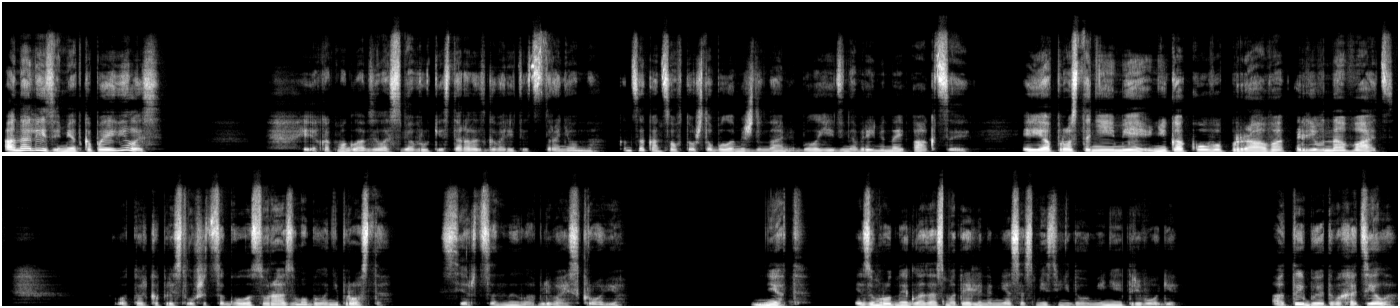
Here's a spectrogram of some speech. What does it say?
«А на Лизе метка появилась?» Я как могла взяла себя в руки и старалась говорить отстраненно. В конце концов, то, что было между нами, было единовременной акцией. И я просто не имею никакого права ревновать. Вот только прислушаться к голосу разума было непросто. Сердце ныло, обливаясь кровью. «Нет». Изумрудные глаза смотрели на меня со смесью недоумения и тревоги. А ты бы этого хотела?»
